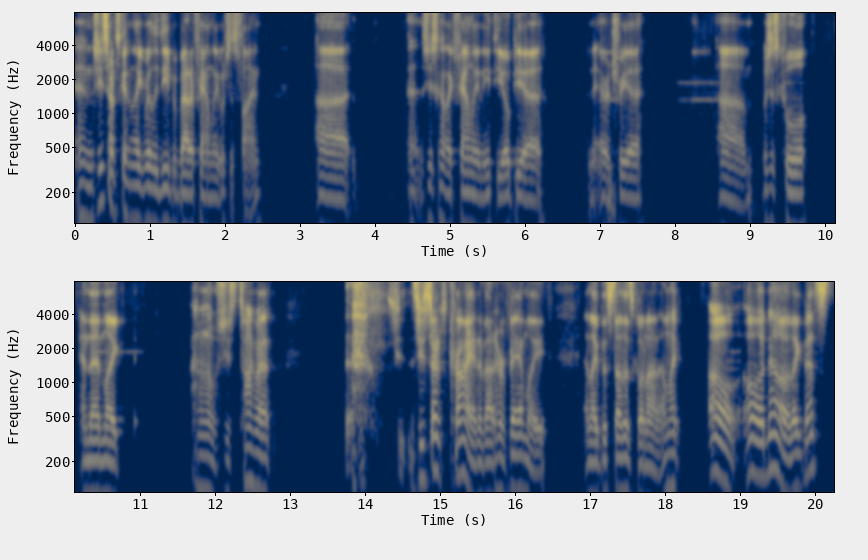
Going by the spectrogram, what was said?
and she starts getting like really deep about her family, which is fine. Uh, uh, she's got like family in Ethiopia and Eritrea um, which is cool. And then like, I don't know, she's talking about. she, she starts crying about her family and like the stuff that's going on. I'm like, oh, oh no, like that's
